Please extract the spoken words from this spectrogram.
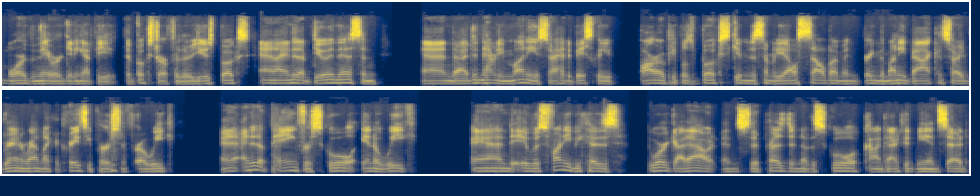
more than they were getting at the, the bookstore for their used books. And I ended up doing this and, and I didn't have any money. So I had to basically borrow people's books, give them to somebody else, sell them and bring the money back. And so I ran around like a crazy person for a week and I ended up paying for school in a week. And it was funny because the word got out. And so the president of the school contacted me and said,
